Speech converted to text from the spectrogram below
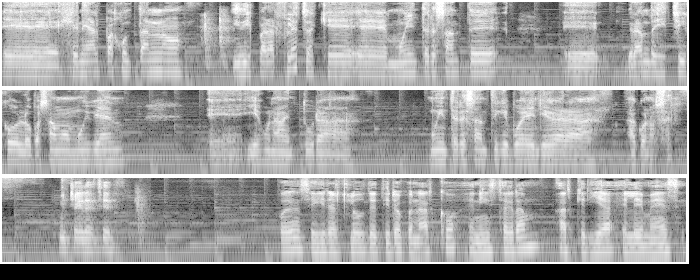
genial para juntarnos y disparar flechas, que es muy interesante. Eh, grandes y chicos lo pasamos muy bien eh, y es una aventura muy interesante que pueden llegar a, a conocer. Muchas gracias. Pueden seguir al Club de Tiro con Arco en Instagram, Arquería LMS,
